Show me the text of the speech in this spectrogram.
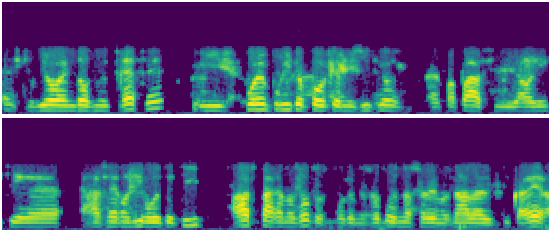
escribió en 2013 y fue un poquito porque mis hijos, el papá, si alguien quiere hacer un libro de este tipo, haz para nosotros, porque nosotros no sabemos nada de tu carrera.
